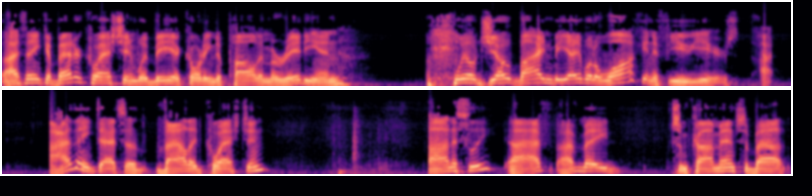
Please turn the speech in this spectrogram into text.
I think a better question would be, according to Paul and Meridian, will Joe Biden be able to walk in a few years? I, I think that's a valid question. Honestly, I've I've made some comments about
